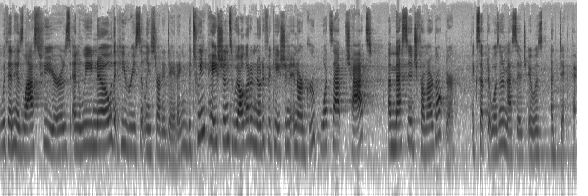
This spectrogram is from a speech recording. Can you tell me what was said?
within his last few years, and we know that he recently started dating. Between patients, we all got a notification in our group WhatsApp chat, a message from our doctor. Except it wasn't a message, it was a dick pic.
